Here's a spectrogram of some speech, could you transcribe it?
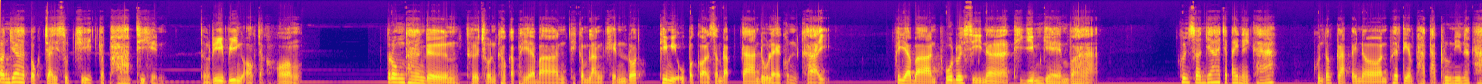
อนย่าตกใจสุดขีดกับภาพที่เห็น เธอรีบวิ่งออกจากห้อง ตรงทางเดินเธอชนเข้ากับพยาบาลที่กำลังเข็นรถที่มีอุปกรณ์สำหรับการดูแลคนไข้พยาบาลพูดด้วยสีหน้าที่ยิ้มแย้มว่า คุณซอนย่าจะไปไหนคะ คุณต้องกลับไปนอนเพื่อเตรียมผ่าตัดพรุ่งนี้นะคะ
